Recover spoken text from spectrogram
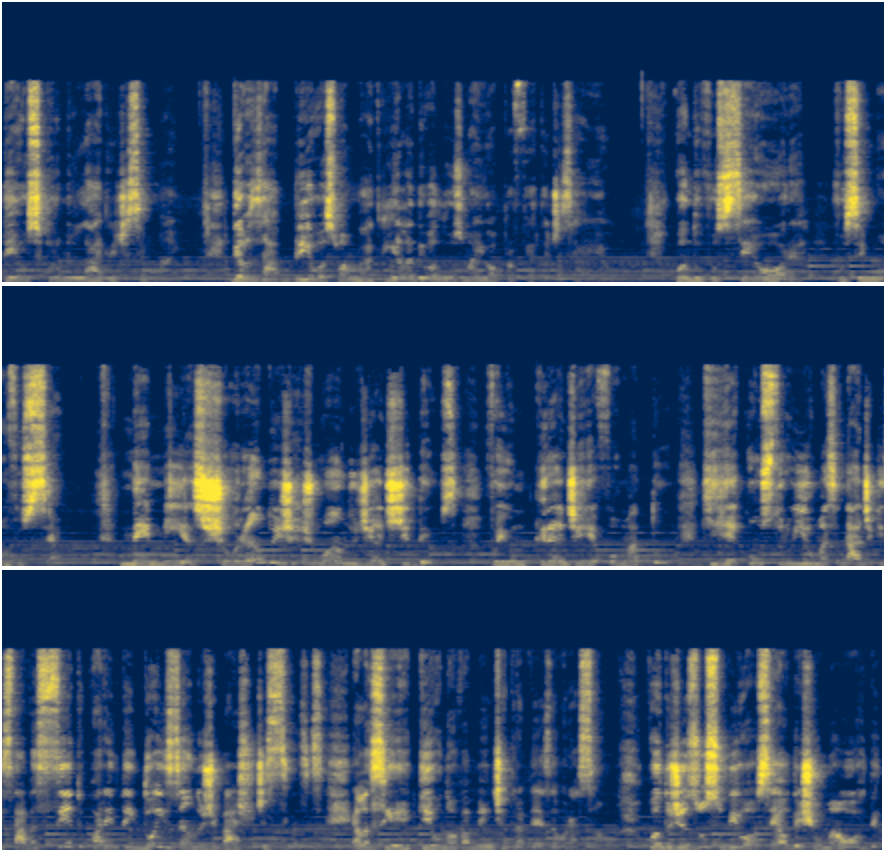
Deus por um milagre de sua mãe. Deus abriu a sua madre e ela deu à luz o maior profeta de Israel. Quando você ora, você move o céu. Neemias, chorando e jejuando diante de Deus, foi um grande reformador que reconstruiu uma cidade que estava 142 anos debaixo de cinzas. Ela se ergueu novamente através da oração. Quando Jesus subiu ao céu, deixou uma ordem.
